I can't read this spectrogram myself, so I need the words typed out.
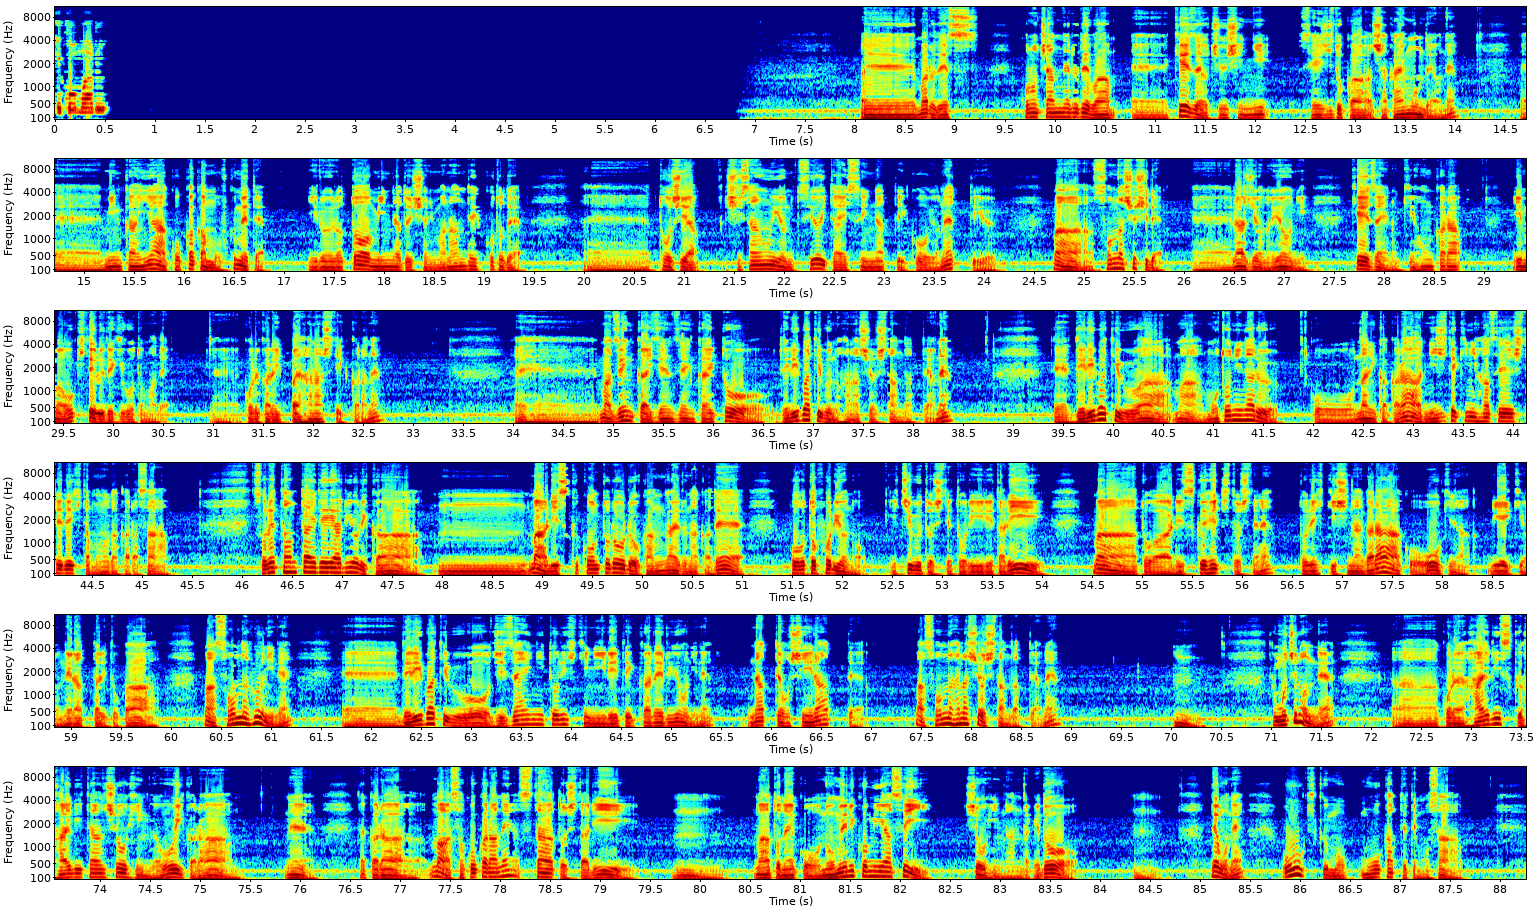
エコマル。えー、まるです。このチャンネルでは、えー経済を中心に政治とか社会問題をね、えー民間や国家間も含めて、いろいろとみんなと一緒に学んでいくことで、えー投資や資産運用に強い体質になっていこうよねっていう、まあ、そんな趣旨で、えーラジオのように、経済の基本から、今起きてる出来事まで、えーこれからいっぱい話していくからね。えーまあ前回前々回とデリバティブの話をしたんだったよね。で、デリバティブは、まあ元になる、こう何かから二次的に派生してできたものだからさ、それ単体でやるよりか、うーん、まあリスクコントロールを考える中で、ポートフォリオの一部として取り入れたり、まああとはリスクヘッジとしてね、取引しながら、こう大きな利益を狙ったりとか、まあそんな風にね、えー、デリバティブを自在に取引に入れていかれるようにね、なってほしいなって、まあそんな話をしたんだったよね。うん。でもちろんね、あーこれハイリスク、ハイリターン商品が多いから、ね、だから、まあそこからね、スタートしたり、うん。まああとね、こう、のめり込みやすい商品なんだけど、うん。でもね、大きくも儲かっててもさ、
